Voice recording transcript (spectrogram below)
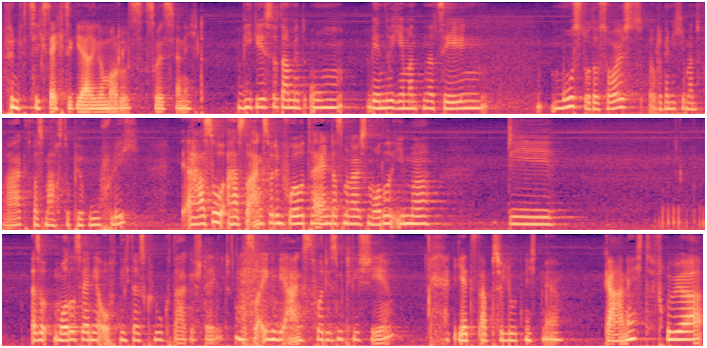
50, 60-jährige Models, so ist es ja nicht. Wie gehst du damit um, wenn du jemandem erzählen musst oder sollst, oder wenn dich jemand fragt, was machst du beruflich? Hast du, hast du Angst vor den Vorurteilen, dass man als Model immer die also Models werden ja oft nicht als klug dargestellt. Hast du irgendwie Angst vor diesem Klischee? Jetzt absolut nicht mehr. Gar nicht. Früher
